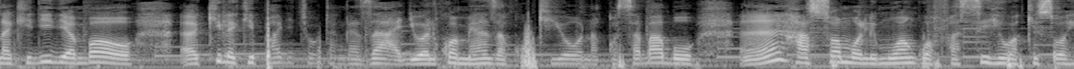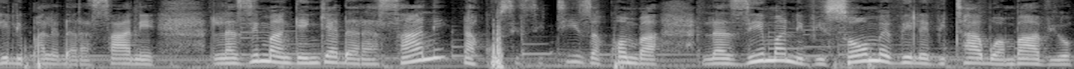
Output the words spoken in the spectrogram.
wanakijiji ambao uh, kile kipaji cha utangazaji walikuwa wameanza kukiona kwa sababu eh, haswa mwalimu wangu wa fasihi wa kiswahili pale darasani lazima angeingia darasani na kusisitiza kwamba lazima nivisome vile vitabu ambavyo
